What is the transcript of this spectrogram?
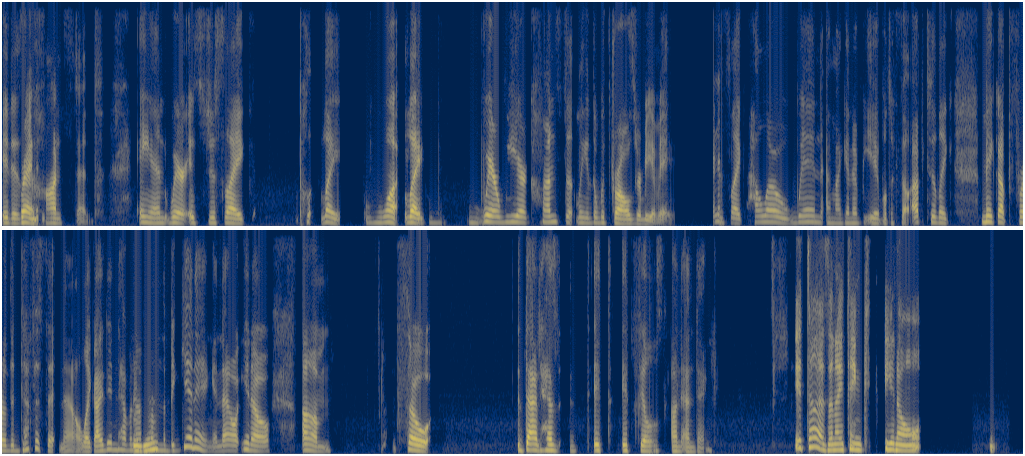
it is Right. constant and where it's just like like what like where we are constantly the withdrawals are being made and it's like hello when am i going to be able to fill up to like make up for the deficit now like i didn't have enough Mhm. from the beginning and now you know um so that has it it feels unending It does. And I think, you know,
